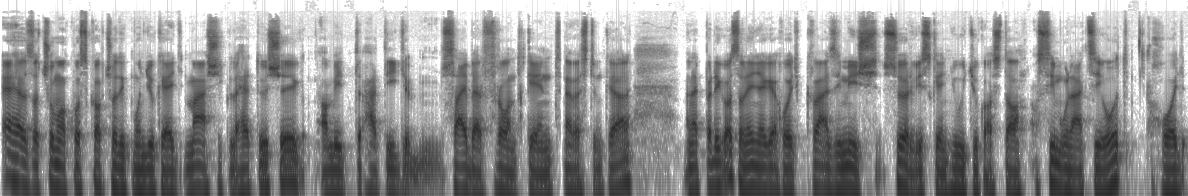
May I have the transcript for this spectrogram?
Ehhez a csomaghoz kapcsolódik mondjuk egy másik lehetőség, amit hát így cyberfrontként neveztünk el, ennek pedig az a lényege, hogy kvázi mi is szervizként nyújtjuk azt a, a szimulációt, hogy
